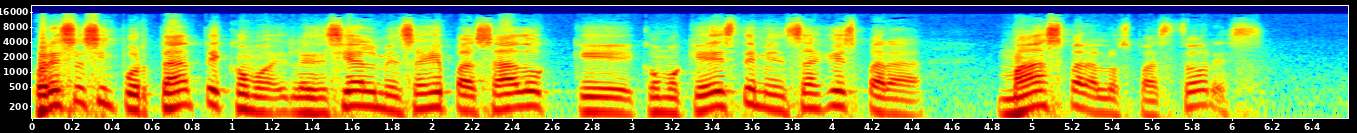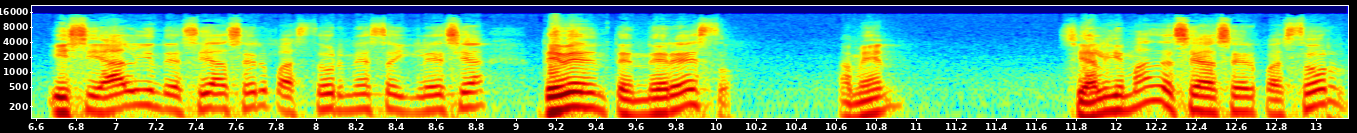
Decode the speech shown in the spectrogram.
Por eso es importante, como les decía el mensaje pasado, que como que este mensaje es para más para los pastores. Y si alguien desea ser pastor en esta iglesia, debe de entender esto. Amén. Si alguien más desea ser pastor,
